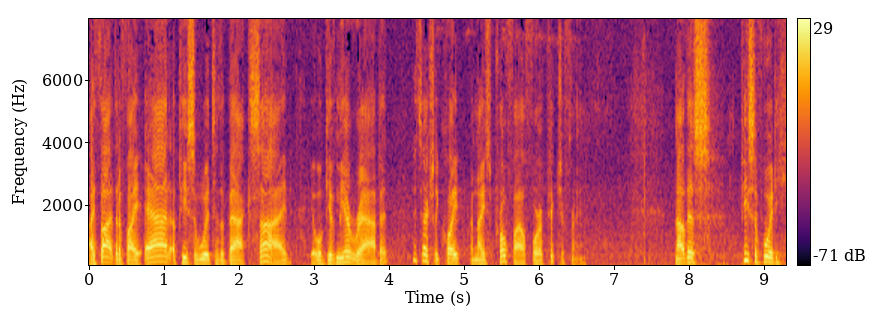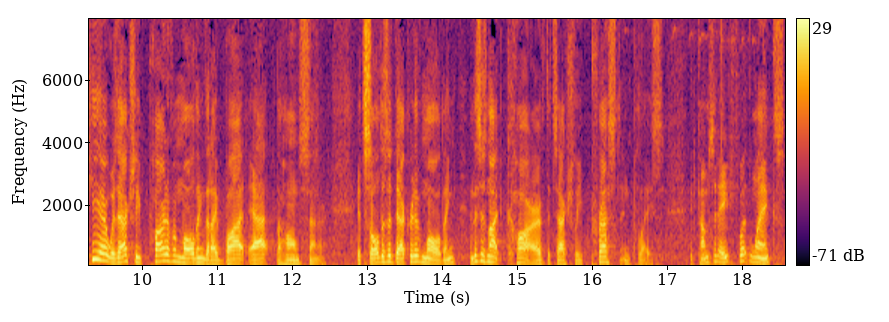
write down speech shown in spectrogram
I thought that if I add a piece of wood to the back side, it will give me a rabbet. It's actually quite a nice profile for a picture frame. Now this piece of wood here was actually part of a molding that I bought at the home center. It's sold as a decorative molding, and this is not carved, it's actually pressed in place. It comes in eight foot lengths,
